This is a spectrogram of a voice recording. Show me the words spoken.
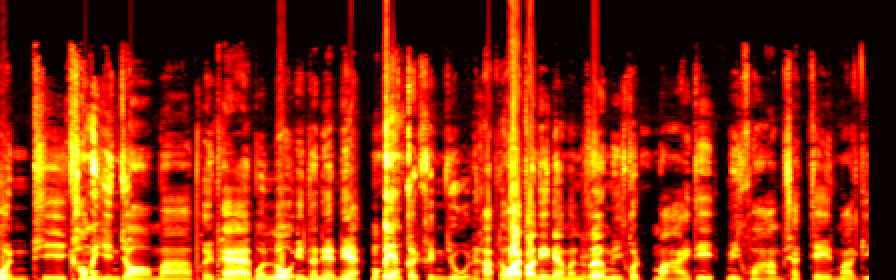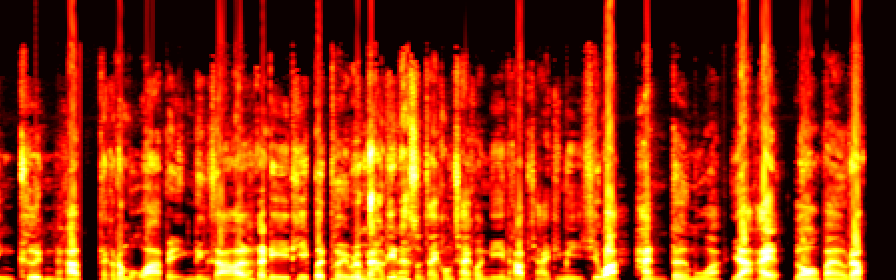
คนที่เขาไม่ยินยอมมาเผยแพร่บนโลกอินเทอร์เน็ตเนี่ยมันก็ยังเกิดขึ้นอยู่นะครับแต่ว่าตอนนี้เนี่ยมันเริ่มมีกฎหมายที่มีความชัดเจนมากยิ่งขึ้นนะครับแต่ก็ต้องบอกว่าเป็นอีกหนึ่งสารคดีที่เปิดเผยเรื่องราวที่น่าสนใจของชายคนนี้นะครับชายที่มีชื่อว่าฮันเตอร์มัวอยากให้ลองไปรับ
